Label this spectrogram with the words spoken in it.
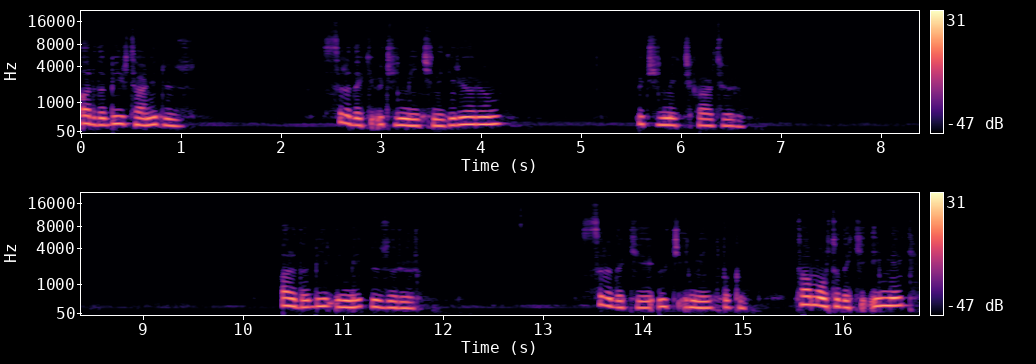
Arada bir tane düz. Sıradaki 3 ilmeğin içine giriyorum. 3 ilmek çıkartıyorum. Arada bir ilmek düz örüyorum. Sıradaki 3 ilmek bakın. Tam ortadaki ilmek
